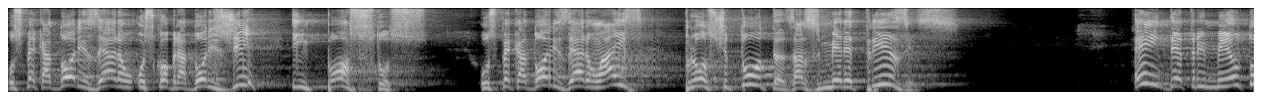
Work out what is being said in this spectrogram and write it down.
Os pecadores eram os cobradores de impostos. Os pecadores eram as prostitutas, as meretrizes. Em detrimento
